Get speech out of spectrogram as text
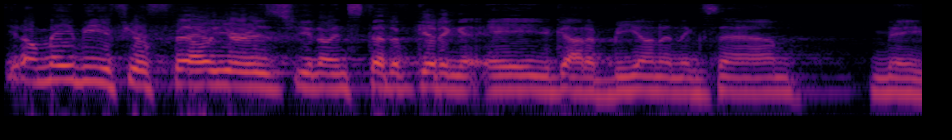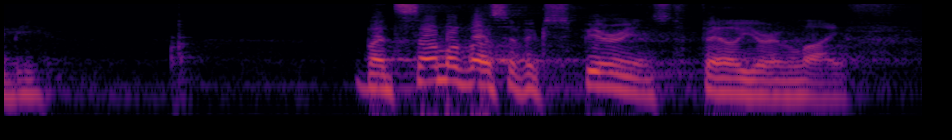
you know, maybe if your failure is, you know, instead of getting an A, you got a B on an exam, maybe. But some of us have experienced failure in life,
